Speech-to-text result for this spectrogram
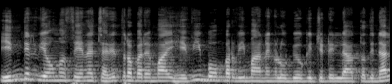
ഇന്ത്യൻ വ്യോമസേന ചരിത്രപരമായി ഹെവി ബോംബർ വിമാനങ്ങൾ ഉപയോഗിച്ചിട്ടില്ലാത്തതിനാൽ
